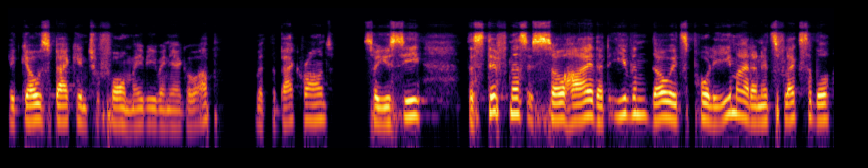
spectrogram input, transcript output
it goes back into form maybe when I go up with the background so you see the stiffness is so high that even though it's polyimide and it's flexible,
